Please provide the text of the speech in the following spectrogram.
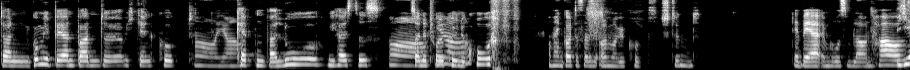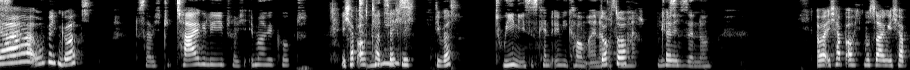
Dann Gummibärenbande habe ich gern geguckt. Oh ja. Captain Baloo, wie heißt es? Oh, Seine tollkühne ja. Crew. Oh mein Gott, das habe ich auch mal geguckt. Stimmt. Der Bär im großen blauen Haus. Ja, oh mein Gott. Das habe ich total geliebt, habe ich immer geguckt. Ich habe auch tatsächlich die was? Tweenies, das kennt irgendwie kaum einer. Doch, doch, kenn ich. Sendung. Aber ich habe auch, ich muss sagen, ich habe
